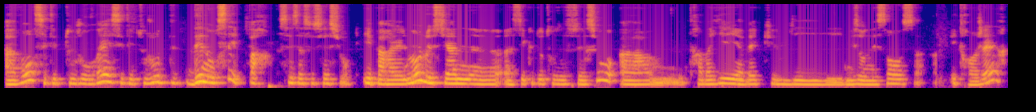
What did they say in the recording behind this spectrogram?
avant, c'était toujours vrai, c'était toujours dénoncé par ces associations. Et parallèlement, le CIAN, euh, ainsi que d'autres associations, a euh, travaillé avec les maisons de naissance étrangères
